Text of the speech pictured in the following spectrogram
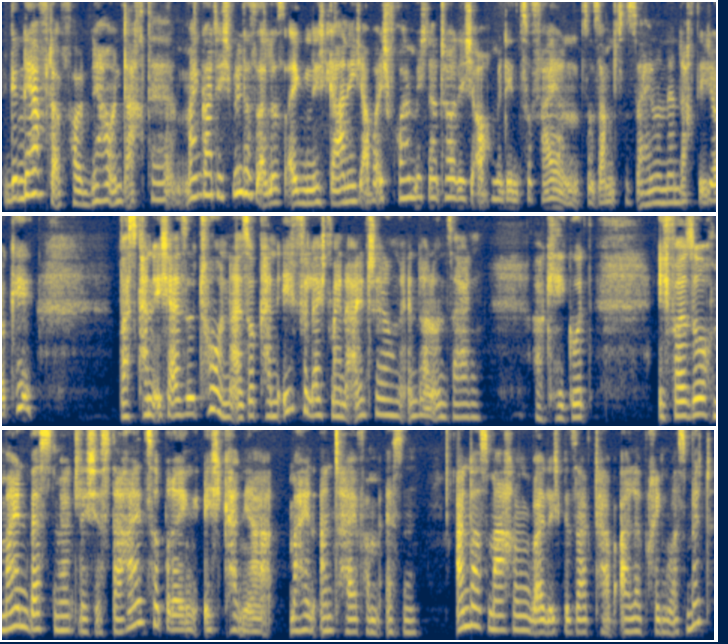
genervt davon, ja, und dachte, mein Gott, ich will das alles eigentlich gar nicht, aber ich freue mich natürlich auch mit denen zu feiern und zusammen zu sein. Und dann dachte ich, okay, was kann ich also tun? Also kann ich vielleicht meine Einstellung ändern und sagen, okay, gut, ich versuche mein Bestmögliches da reinzubringen. Ich kann ja meinen Anteil vom Essen anders machen, weil ich gesagt habe, alle bringen was mit.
